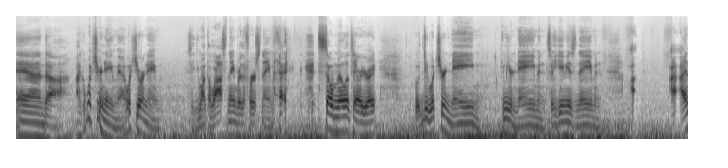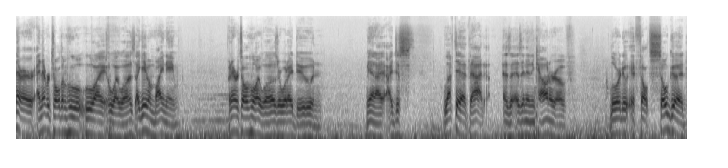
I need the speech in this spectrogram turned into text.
And uh, I go, what's your name, man? What's your name? He said, you want the last name or the first name? so military, right? Dude, what's your name? Give me your name. And so he gave me his name. And I, I never, I never told him who, who I, who I was. I gave him my name I never told him who I was or what I do, and man, I, I just left it at that as, a, as an encounter of, Lord, it felt so good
